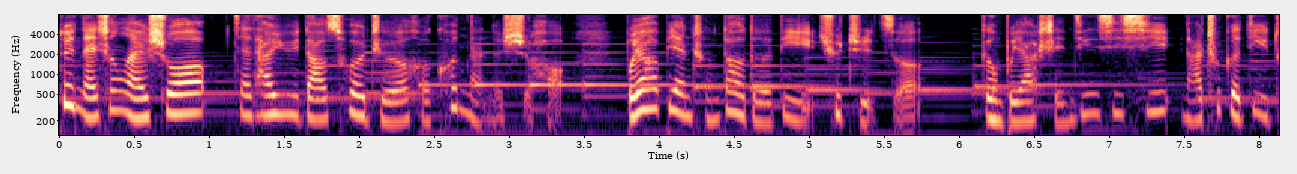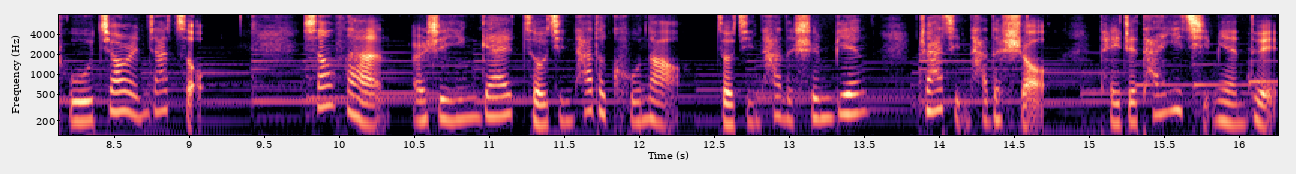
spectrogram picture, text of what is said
对男生来说在他遇到挫折和困难的时候不要变成道德帝去指责更不要神经兮兮拿出个地图教人家走。相反而是应该走进他的苦恼走进他的身边抓紧他的手陪着他一起面对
